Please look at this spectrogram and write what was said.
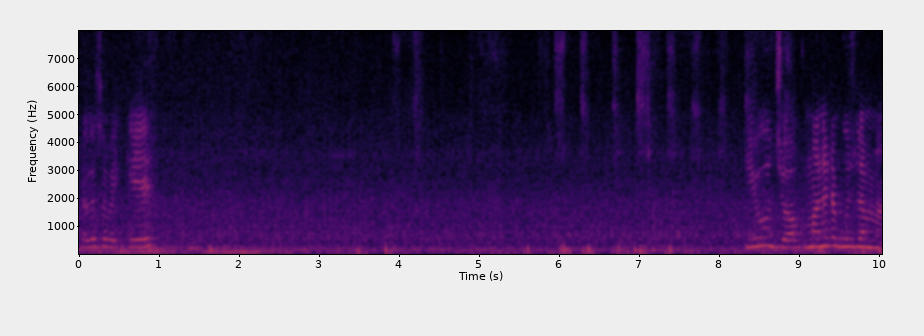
হ্যালো সবাইকে ইউ জব মানেটা বুঝলাম না।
